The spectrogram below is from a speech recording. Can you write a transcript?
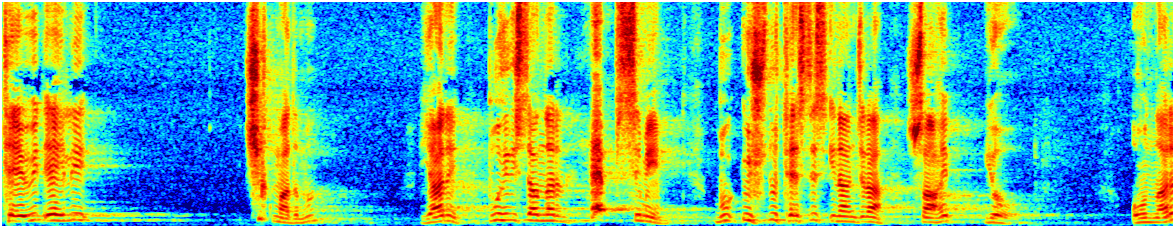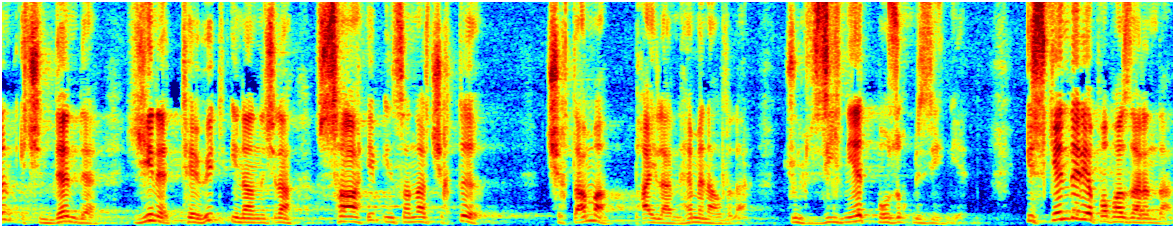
tevhid ehli çıkmadı mı? Yani bu Hristiyanların hepsi mi bu üçlü testis inancına sahip? Yok. Onların içinden de yine tevhid inancına sahip insanlar çıktı. Çıktı ama paylarını hemen aldılar. Çünkü zihniyet bozuk bir zihniyet. İskenderiye papazlarından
